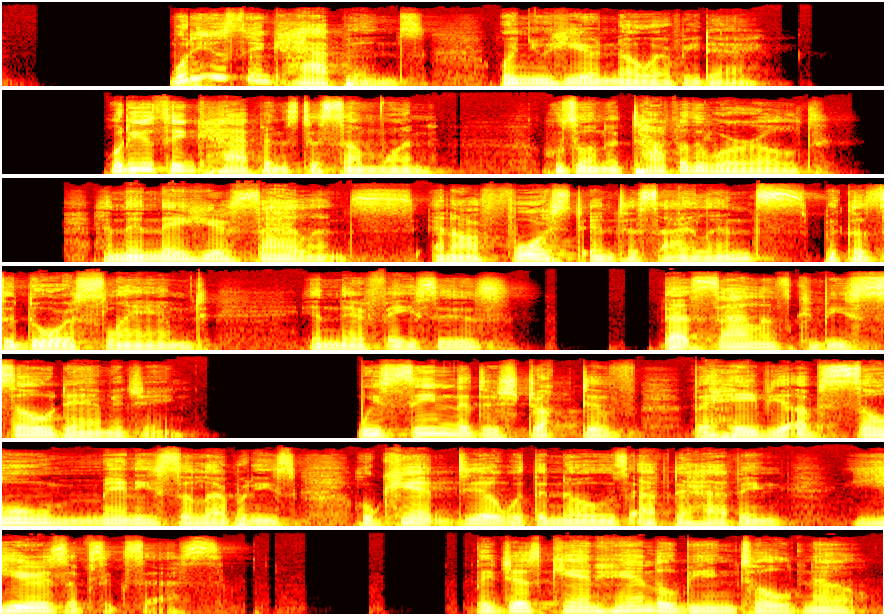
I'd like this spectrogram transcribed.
What do you think happens when you hear no every day? What do you think happens to someone who's on the top of the world and then they hear silence and are forced into silence because the door slammed in their faces? That silence can be so damaging. We've seen the destructive behavior of so many celebrities who can't deal with the no's after having years of success. They just can't handle being told no.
